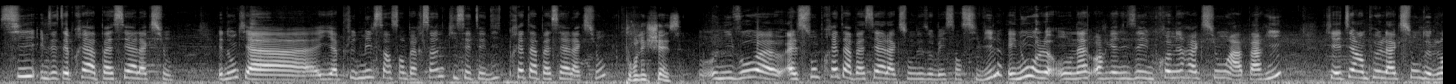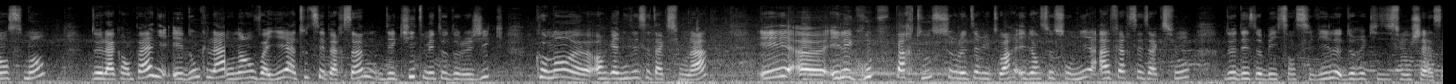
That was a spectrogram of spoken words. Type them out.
s'ils étaient prêts à passer à l'action. Et donc il y a, il y a plus de 1500 personnes qui s'étaient dites prêtes à passer à l'action. Pour les chaises. Au niveau, euh, elles sont prêtes à passer à l'action des obéissances civiles. Et nous, on a organisé une première action à Paris, qui a été un peu l'action de lancement de la campagne. Et donc là, on a envoyé à toutes ces personnes des kits méthodologiques, comment euh, organiser cette action-là. Et, euh, et les groupes partout sur le territoire eh bien, se sont mis à faire ces actions de désobéissance civile, de réquisition de chaises.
